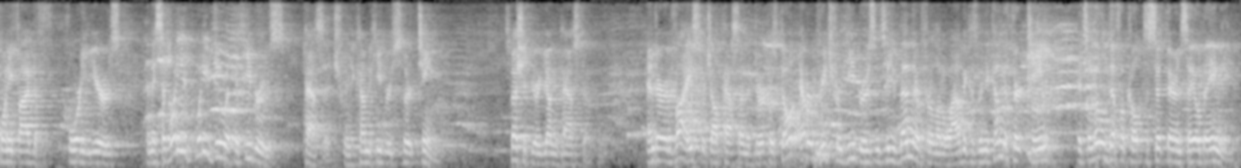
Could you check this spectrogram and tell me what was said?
25 to 40 years, and they said, what do you, what do, you do with the Hebrews passage when you come to Hebrews 13, especially if you're a young pastor. And their advice, which I'll pass on to Dirk, was don't ever preach from Hebrews until you've been there for a little while, because when you come to 13, it's a little difficult to sit there and say, obey me.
